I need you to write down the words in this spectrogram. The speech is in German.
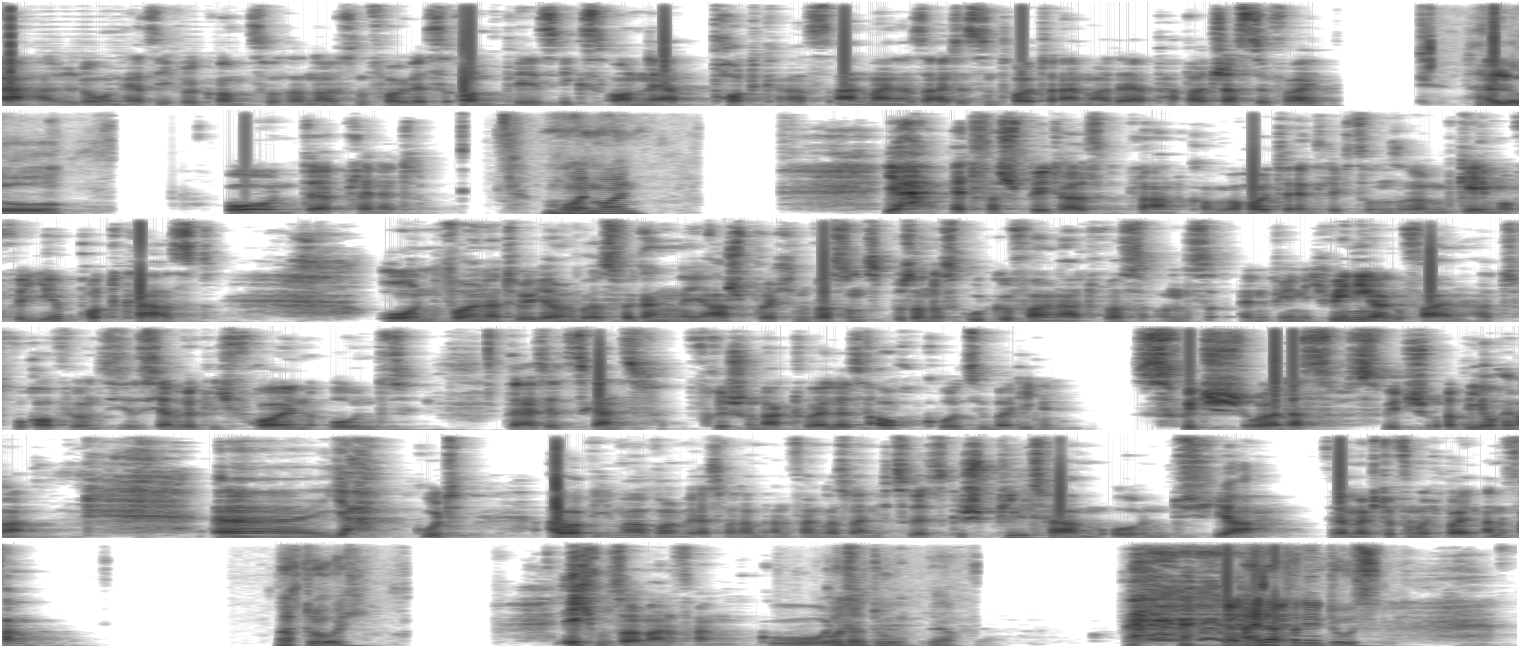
Ja, hallo und herzlich willkommen zu unserer neuesten Folge des On PSX On Air Podcasts. An meiner Seite sind heute einmal der Papa Justify. Hallo. Und der Planet. Moin, moin. Ja, etwas später als geplant kommen wir heute endlich zu unserem Game of the Year Podcast und wollen natürlich einmal über das vergangene Jahr sprechen, was uns besonders gut gefallen hat, was uns ein wenig weniger gefallen hat, worauf wir uns dieses Jahr wirklich freuen und da es jetzt ganz frisch und aktuell ist, auch kurz über die Switch oder das Switch oder wie auch immer. Äh, ja, gut. Aber wie immer wollen wir erstmal damit anfangen, was wir eigentlich zuletzt gespielt haben. Und ja, wer möchte von euch beiden anfangen? Mach durch. Ich soll mal anfangen. Gut. Oder du, ja. Einer von den Dus.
